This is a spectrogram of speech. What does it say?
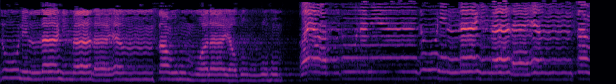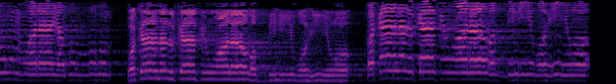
دون الله ما لا ينفعهم ولا يضرهم ويعبدون من دون الله ما لا ينفعهم ولا يضرهم وكان الكافر على ربه ظهيرا وكان الكافر على ربه ظهيرا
